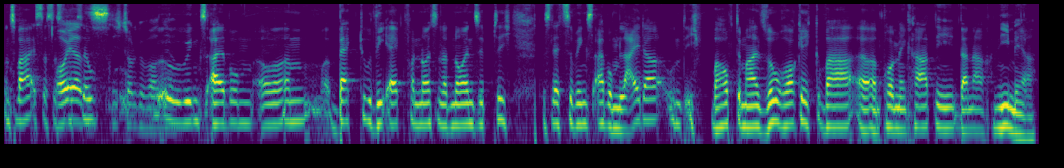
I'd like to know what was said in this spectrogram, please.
Und zwar ist das das Oh ja, letzte das geworden, Wings-Album ähm, Back to the Egg von 1979. Das letzte Wings-Album leider und ich behaupte mal, so rockig war äh, Paul McCartney danach nie mehr.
